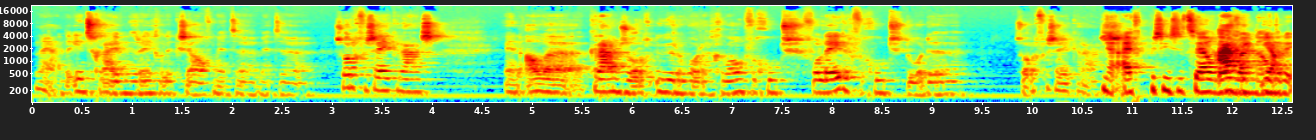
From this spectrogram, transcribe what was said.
nou ja, de inschrijving regel ik zelf met, met de zorgverzekeraars. En alle kraamzorguren worden gewoon vergoed, volledig vergoed door de zorgverzekeraars. Ja, eigenlijk precies hetzelfde als bij een andere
